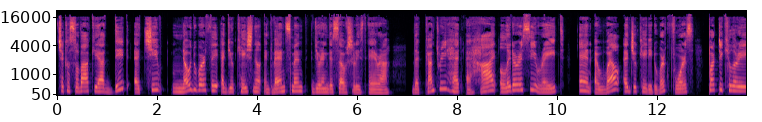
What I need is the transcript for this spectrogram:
Czechoslovakia did achieve noteworthy educational advancement during the socialist era. The country had a high literacy rate and a well-educated workforce, particularly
